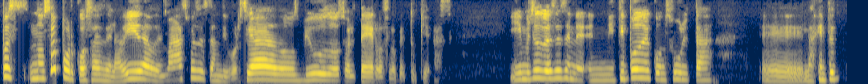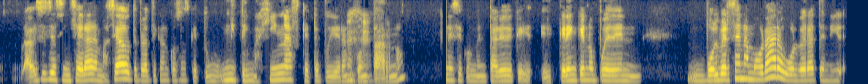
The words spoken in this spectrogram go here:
pues no sé, por cosas de la vida o demás, pues están divorciados, viudos, solteros, lo que tú quieras. Y muchas veces en, en mi tipo de consulta, eh, la gente a veces se sincera demasiado, te platican cosas que tú ni te imaginas que te pudieran contar, ¿no? Ese comentario de que eh, creen que no pueden volverse a enamorar o volver a tener,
